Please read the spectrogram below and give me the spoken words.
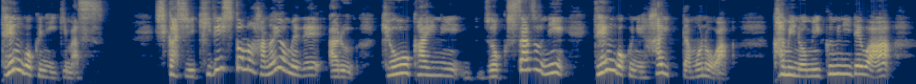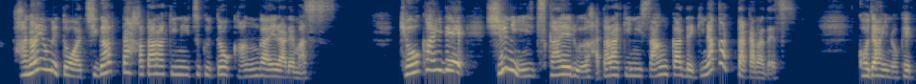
天国に行きます。しかし、キリストの花嫁である教会に属さずに天国に入った者は、神の御国では、花嫁とは違った働きにつくと考えられます。教会で主に仕える働きに参加できなかったからです。古代の結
